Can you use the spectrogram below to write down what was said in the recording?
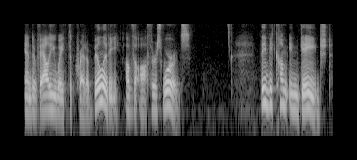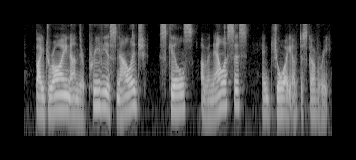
and evaluate the credibility of the author's words they become engaged by drawing on their previous knowledge, skills of analysis, and joy of discovery.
